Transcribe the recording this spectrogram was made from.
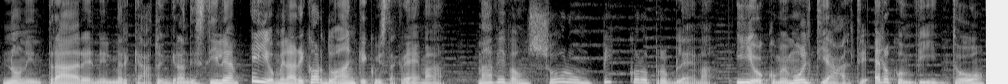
non entrare nel mercato in grande stile? E io me la ricordo anche questa crema, ma aveva un solo un piccolo problema. Io, come molti altri, ero convinto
